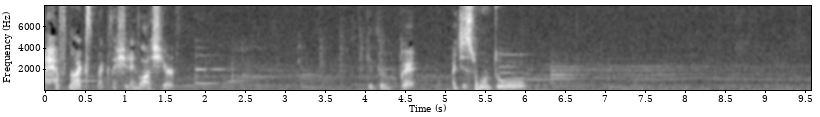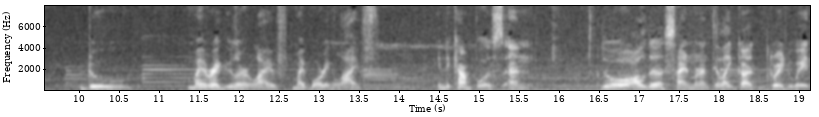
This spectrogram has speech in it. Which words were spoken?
I have no expectation in last year gitu kayak I just want to do my regular life, my boring life in the campus and do all the assignment until I got graduate.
